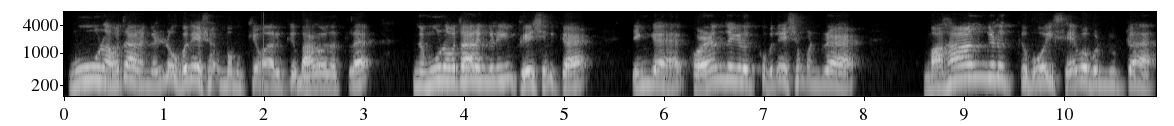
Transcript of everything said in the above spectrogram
மூணு அவதாரங்கள்ல உபதேசம் ரொம்ப முக்கியமா இருக்கு. பாகவதத்துல இந்த மூணு அவதாரங்களையும் பேசியிருக்க. இங்க குழந்தைகளுக்கு உபதேசம் பண்ற மகான்களுக்கு போய் சேவை பண்ணிவிட்டா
